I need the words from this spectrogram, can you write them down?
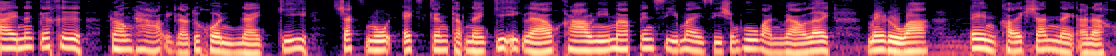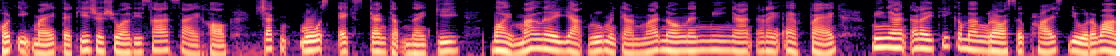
ดๆ นั่นก็คือรองเท้าอีกแล้วทุกคน Nike Chuck Mood X กันกับ Nike อีกแล้ว คราวนี้มาเป็นสีใหม่สีชมพูหวานแววเลย ไม่รู้ว่าเป็นคอลเลกชันในอนาคตอีกไหม แต่ที่ชัวร์ลิซ่าใส่ของ Chuck Mood X กันกับ Nike บ่อยมากเลยอยากรู้เหมือนกันว่าน้องนั้นมีงานอะไรแอบแฝง มีงานอะไรที่กำลังรอเซอร์ไพรส์อยู่ระหว่าง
